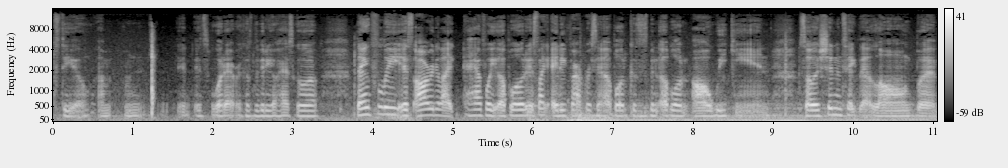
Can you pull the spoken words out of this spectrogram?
still i'm, I'm it, it's whatever because the video has to go up. Thankfully it's already like halfway uploaded. It's like 85 percent uploaded because it's been uploaded all weekend. So it shouldn't take that long but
